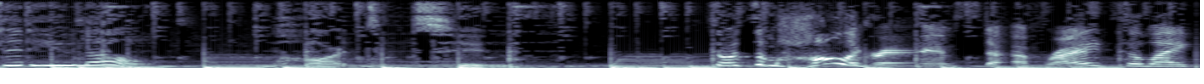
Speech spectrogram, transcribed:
Did you know? Part 2. So it's some hologram stuff, right? So like.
